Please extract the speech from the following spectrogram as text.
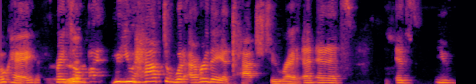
Okay, right. Yeah. So, but you have to whatever they attach to, right? And and it's it's you.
